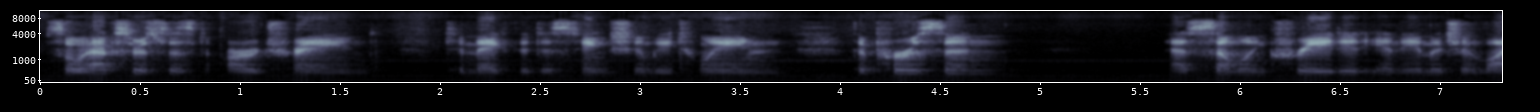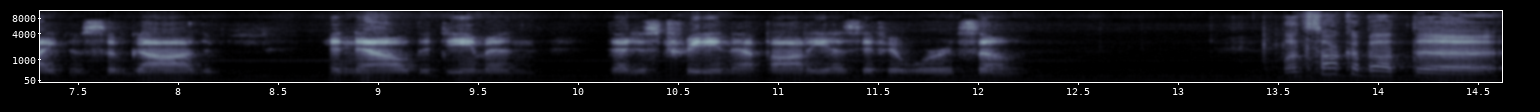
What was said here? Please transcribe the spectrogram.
So, exorcists are trained to make the distinction between the person as someone created in the image and likeness of God and now the demon that is treating that body as if it were its own. Let's talk about the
